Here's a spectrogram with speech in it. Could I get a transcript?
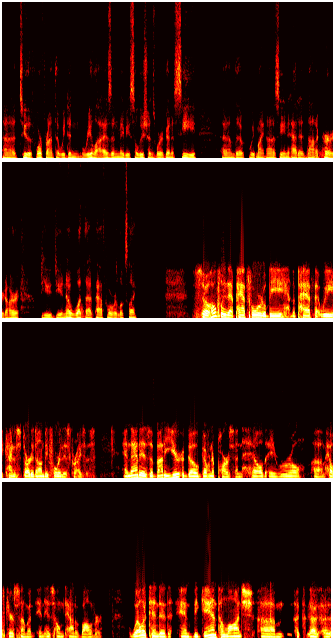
uh, to the forefront that we didn't realize? And maybe solutions we're going to see um, that we might not have seen had it not occurred. Are do you do you know what that path forward looks like? So hopefully that path forward will be the path that we kind of started on before this crisis. And that is about a year ago, Governor Parson held a rural um, healthcare summit in his hometown of Bolivar, well attended, and began to launch um, a, a, a,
